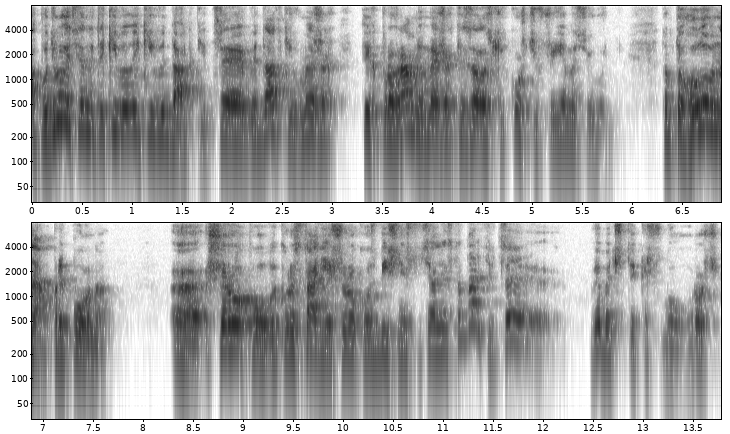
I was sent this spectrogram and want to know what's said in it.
А по-друге, це не такі великі видатки. Це видатки в межах тих програм і в межах тих залишків коштів, що є на сьогодні. Тобто, головна припона е, широкого використання і широкого збільшення соціальних стандартів це, вибачте, кешфлоу, гроші.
